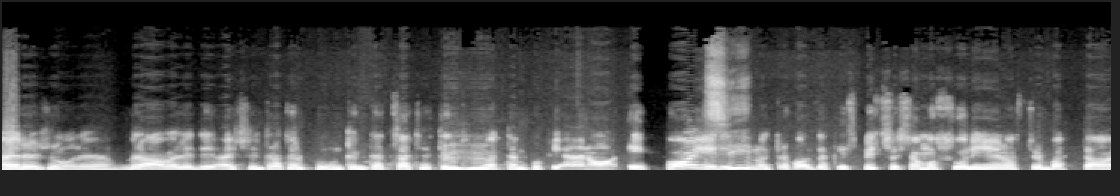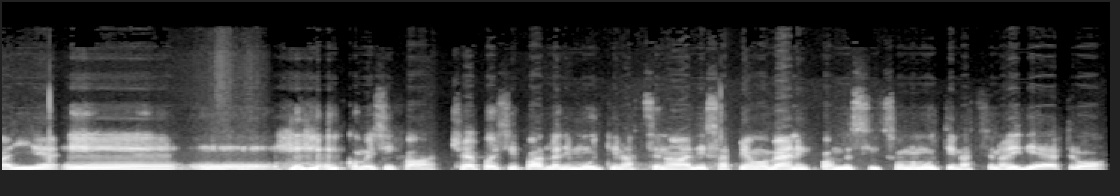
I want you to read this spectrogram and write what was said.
Hai ragione, brava, hai centrato il punto, incazzati a, tempo, mm-hmm. a tempo pieno. E poi hai sì. detto un'altra cosa, che spesso siamo soli nelle nostre battaglie e, e, e, come si fa? Cioè poi si parla di multinazionali, sappiamo bene che quando si sono multinazionali dietro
